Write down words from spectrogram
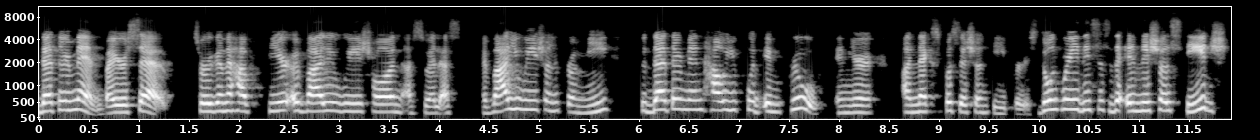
determine by yourself. So we're gonna have peer evaluation as well as evaluation from me to determine how you could improve in your uh, next position papers. Don't worry, this is the initial stage.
